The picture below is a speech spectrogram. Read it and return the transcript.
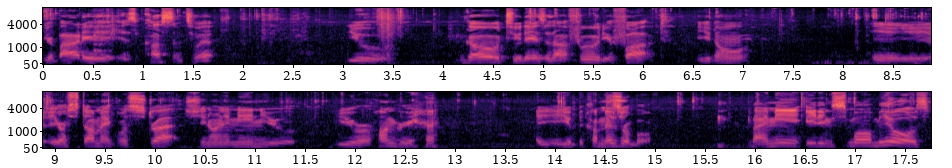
your body is accustomed to it. You go two days without food, you're fucked. You don't. You, your stomach will stretch. You know what I mean? You you're hungry. you become miserable. By me eating small meals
